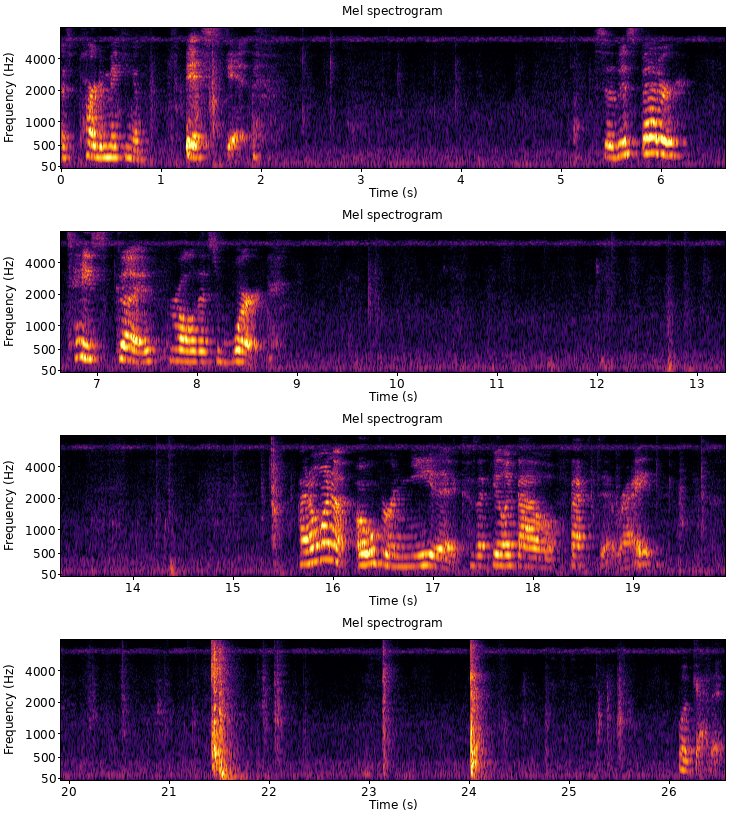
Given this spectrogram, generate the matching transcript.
as part of making a biscuit. So this better taste good for all this work. I don't want to over knead it because I feel like that'll affect it, right? Look at it.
